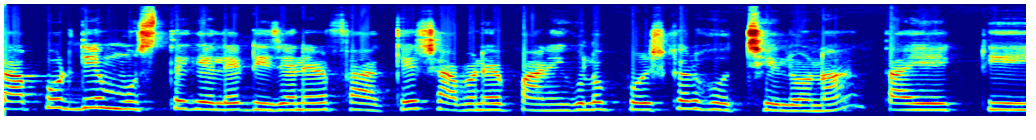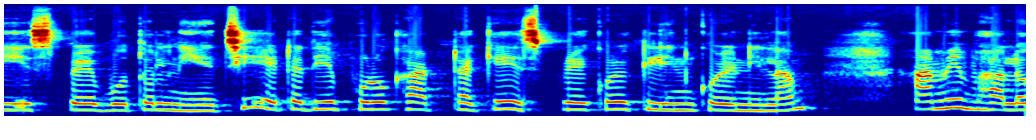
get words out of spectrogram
কাপড় দিয়ে মুছতে গেলে ডিজাইনের ফাঁকে সাবানের পানিগুলো পরিষ্কার হচ্ছিল না, তাই একটি স্প্রে বোতল নিয়েছি। এটা দিয়ে পুরো খাটটাকে স্প্রে করে ক্লিন করে নিলাম। আমি ভালো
